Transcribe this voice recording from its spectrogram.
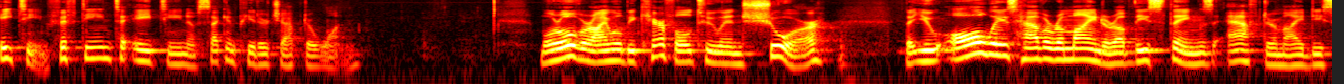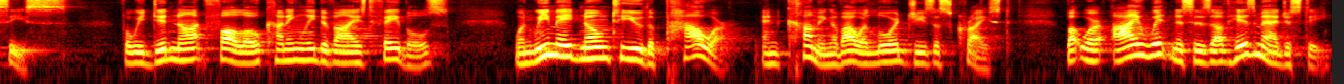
18. 15 to 18 of 2 Peter chapter 1. Moreover, I will be careful to ensure that you always have a reminder of these things after my decease. For we did not follow cunningly devised fables when we made known to you the power and coming of our Lord Jesus Christ, but were eyewitnesses of his majesty.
